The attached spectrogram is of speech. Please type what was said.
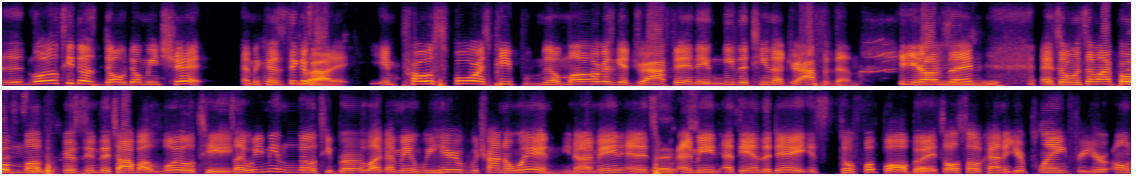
uh, loyalty does don't don't mean shit and because think No. about it in pro sports people you know motherfuckers get drafted and they leave the team that drafted them you know what i'm saying Mhm. and so when That's true. motherfuckers and they talk about loyalty it's like what do you mean loyalty bro like i mean we here we're trying to win you know what i mean and it's i mean at the end of the day it's still football but it's also kind of you're playing for your own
